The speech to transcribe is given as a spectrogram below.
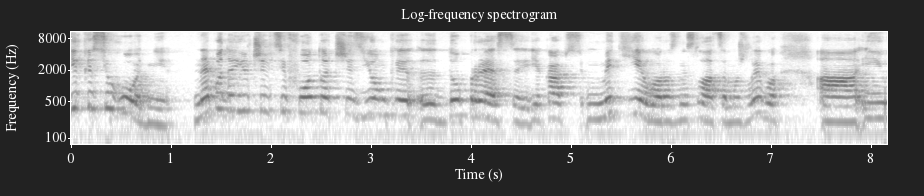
Тільки сьогодні, не подаючи ці фото чи зйомки е, до преси, яка миттєво рознесла це можливо, а, і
